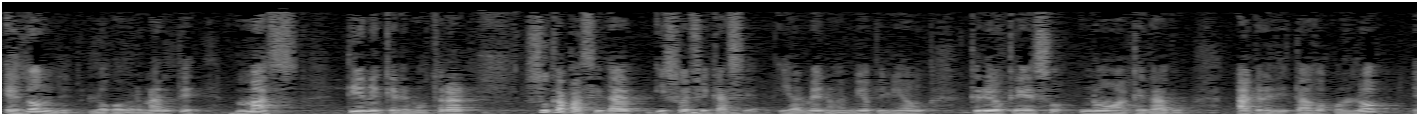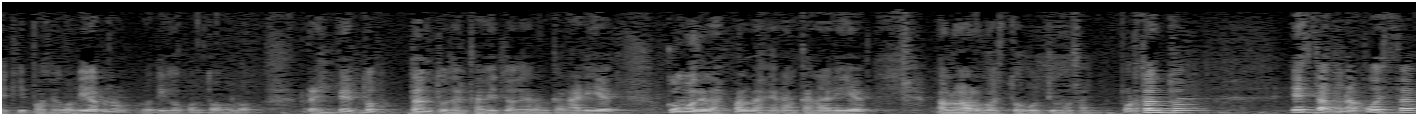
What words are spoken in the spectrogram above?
es donde los gobernantes más tienen que demostrar su capacidad y su eficacia. Y al menos, en mi opinión, creo que eso no ha quedado acreditado con los equipos de gobierno, lo digo con todos los respetos, tanto del Cabildo de Gran Canaria como de Las Palmas de Gran Canaria a lo largo de estos últimos años. Por tanto, esta es una apuesta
